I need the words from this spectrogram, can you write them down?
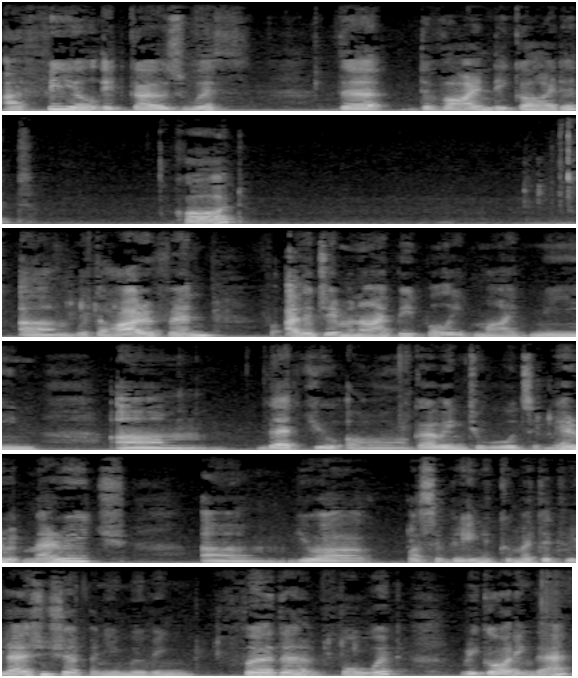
I feel it goes with the divinely guided card um, with the Hierophant. For other Gemini people it might mean um, that you are going towards a mar marriage. Um, you are possibly in a committed relationship and you're moving further and forward regarding that.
